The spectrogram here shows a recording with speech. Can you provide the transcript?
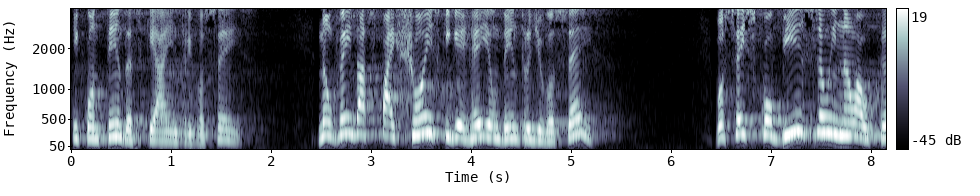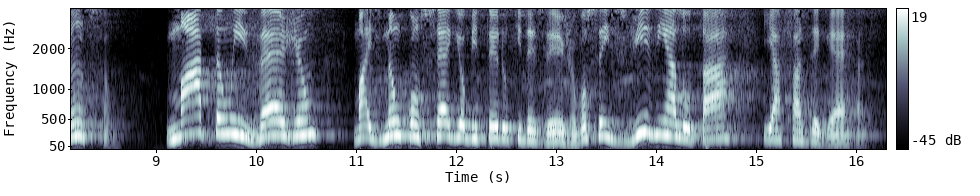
e contendas que há entre vocês? Não vem das paixões que guerreiam dentro de vocês? Vocês cobiçam e não alcançam, matam e invejam, mas não conseguem obter o que desejam. Vocês vivem a lutar e a fazer guerras.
